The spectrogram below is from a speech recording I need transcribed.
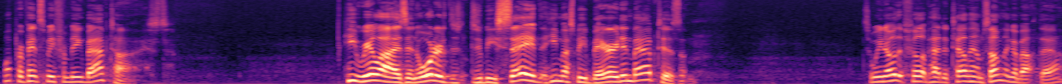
What prevents me from being baptized? He realized in order to be saved that he must be buried in baptism. So we know that Philip had to tell him something about that.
